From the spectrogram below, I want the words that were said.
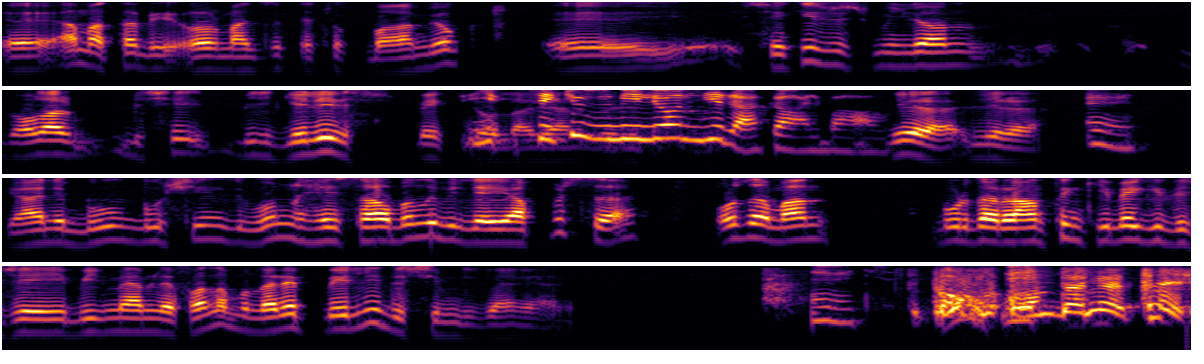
E, ama tabii ormancılıkla çok bağım yok. E, 800 milyon dolar bir şey bir gelir bekliyorlar. 800 yani. milyon lira galiba. Lira, lira. Evet. Yani bu bu şimdi bunun hesabını bile yapmışsa o zaman burada rantın kime gideceği bilmem ne falan bunlar hep bellidir şimdiden yani. Evet. Ondan öte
